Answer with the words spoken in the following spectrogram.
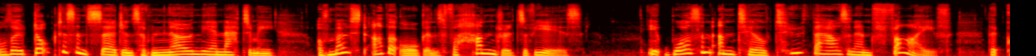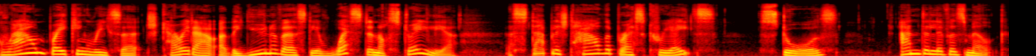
Although doctors and surgeons have known the anatomy of most other organs for hundreds of years, it wasn't until 2005 that groundbreaking research carried out at the University of Western Australia established how the breast creates, stores, and delivers milk.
